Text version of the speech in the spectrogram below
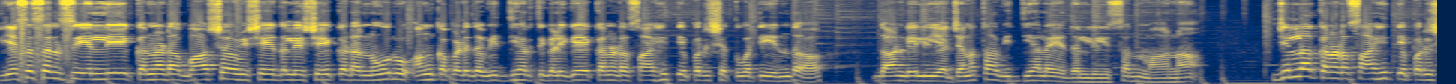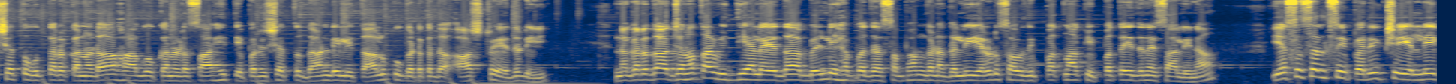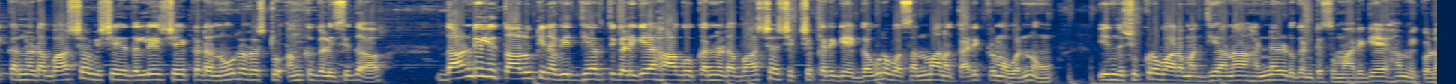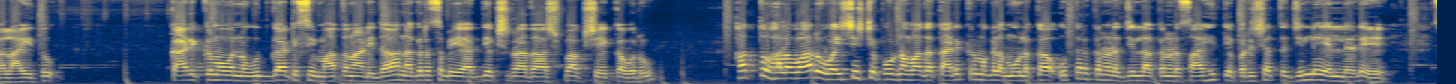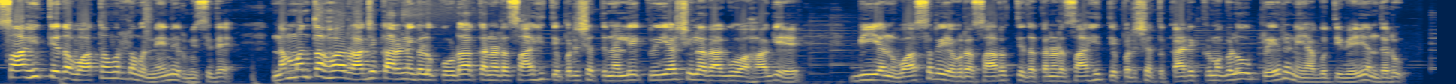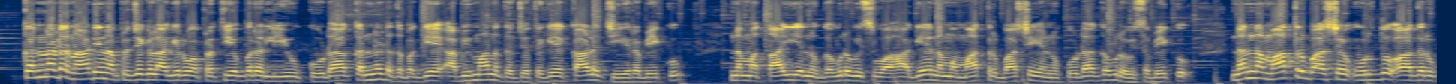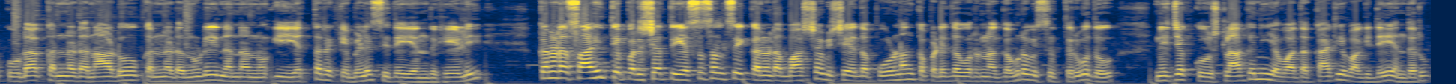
ಎಸ್ಎಸ್ಎಲ್ಸಿಯಲ್ಲಿ ಕನ್ನಡ ಭಾಷಾ ವಿಷಯದಲ್ಲಿ ಶೇಕಡ ನೂರು ಅಂಕ ಪಡೆದ ವಿದ್ಯಾರ್ಥಿಗಳಿಗೆ ಕನ್ನಡ ಸಾಹಿತ್ಯ ಪರಿಷತ್ ವತಿಯಿಂದ ದಾಂಡೇಲಿಯ ಜನತಾ ವಿದ್ಯಾಲಯದಲ್ಲಿ ಸನ್ಮಾನ. ಜಿಲ್ಲಾ ಕನ್ನಡ ಸಾಹಿತ್ಯ ಪರಿಷತ್, ಉತ್ತರ ಕನ್ನಡ ಹಾಗೂ ಕನ್ನಡ ಸಾಹಿತ್ಯ ಪರಿಷತ್ ದಾಂಡೇಲಿ ತಾಲೂಕು ಘಟಕದ ಆಶ್ರಯದಡಿ ನಗರದ ಜನತಾ ವಿದ್ಯಾಲಯದ ಬೆಳ್ಳಿ ಹಬ್ಬದ ಸಭಾಂಗಣದಲ್ಲಿ ಎರಡು ಸಾವಿರದ ಇಪ್ಪತ್ನಾಲ್ಕು ಇಪ್ಪತ್ತೈದನೇ ಸಾಲಿನ ಎಸ್ಎಸ್ಎಲ್ಸಿ ಪರೀಕ್ಷೆಯಲ್ಲಿ ಕನ್ನಡ ಭಾಷಾ ವಿಷಯದಲ್ಲಿ ಶೇಕಡ ನೂರರಷ್ಟು ಅಂಕ ಗಳಿಸಿದ ದಾಂಡೇಲಿ ತಾಲೂಕಿನ ವಿದ್ಯಾರ್ಥಿಗಳಿಗೆ ಹಾಗೂ ಕನ್ನಡ ಭಾಷಾ ಶಿಕ್ಷಕರಿಗೆ ಗೌರವ ಸನ್ಮಾನ ಕಾರ್ಯಕ್ರಮವನ್ನು ಇಂದು ಶುಕ್ರವಾರ ಮಧ್ಯಾಹ್ನ ಹನ್ನೆರಡು ಗಂಟೆ ಸುಮಾರಿಗೆ ಹಮ್ಮಿಕೊಳ್ಳಲಾಯಿತು. ಕಾರ್ಯಕ್ರಮವನ್ನು ಉದ್ಘಾಟಿಸಿ ಮಾತನಾಡಿದ ನಗರಸಭೆಯ ಅಧ್ಯಕ್ಷರಾದ ಅಶ್ಫಾಕ್ ಶೇಖ್ ಅವರು ಹತ್ತು ಹಲವಾರು ವೈಶಿಷ್ಟ್ಯಪೂರ್ಣವಾದ ಕಾರ್ಯಕ್ರಮಗಳ ಮೂಲಕ ಉತ್ತರ ಕನ್ನಡ ಜಿಲ್ಲಾ ಕನ್ನಡ ಸಾಹಿತ್ಯ ಪರಿಷತ್ ಜಿಲ್ಲೆಯೆಲ್ಲೆಡೆ ಸಾಹಿತ್ಯದ ವಾತಾವರಣವನ್ನೇ ನಿರ್ಮಿಸಿದೆ. ನಮ್ಮಂತಹ ರಾಜಕಾರಣಿಗಳು ಕೂಡ ಕನ್ನಡ ಸಾಹಿತ್ಯ ಪರಿಷತ್ತಿನಲ್ಲಿ ಕ್ರಿಯಾಶೀಲರಾಗುವ ಹಾಗೆ ಬಿ. ಎನ್. ವಾಸರೆಯವರ ಸಾರಥ್ಯದ ಕನ್ನಡ ಸಾಹಿತ್ಯ ಪರಿಷತ್ ಕಾರ್ಯಕ್ರಮಗಳು ಪ್ರೇರಣೆಯಾಗುತ್ತಿವೆ ಎಂದರು. ಕನ್ನಡ ನಾಡಿನ ಪ್ರಜೆಗಳಾಗಿರುವ ಪ್ರತಿಯೊಬ್ಬರಲ್ಲಿಯೂ ಕೂಡ ಕನ್ನಡದ ಬಗ್ಗೆ ಅಭಿಮಾನದ ಜೊತೆಗೆ ಕಾಳಜಿ ಇರಬೇಕು. ನಮ್ಮ ತಾಯಿಯನ್ನು ಗೌರವಿಸುವ ಹಾಗೆ ನಮ್ಮ ಮಾತೃಭಾಷೆಯನ್ನು ಕೂಡ ಗೌರವಿಸಬೇಕು. ನನ್ನ ಮಾತೃಭಾಷೆ ಉರ್ದು ಆದರೂ ಕೂಡ ಕನ್ನಡ ನಾಡು, ಕನ್ನಡ ನುಡಿ ನನ್ನನ್ನು ಈ ಎತ್ತರಕ್ಕೆ ಬೆಳೆಸಿದೆ ಎಂದು ಹೇಳಿ, ಕನ್ನಡ ಸಾಹಿತ್ಯ ಪರಿಷತ್ ಎಸ್ಎಸ್ಎಲ್ಸಿ ಕನ್ನಡ ಭಾಷಾ ವಿಷಯದ ಪೂರ್ಣಾಂಕ ಪಡೆದವರನ್ನು ಗೌರವಿಸುತ್ತಿರುವುದು ನಿಜಕ್ಕೂ ಶ್ಲಾಘನೀಯವಾದ ಕಾರ್ಯವಾಗಿದೆ ಎಂದರು.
